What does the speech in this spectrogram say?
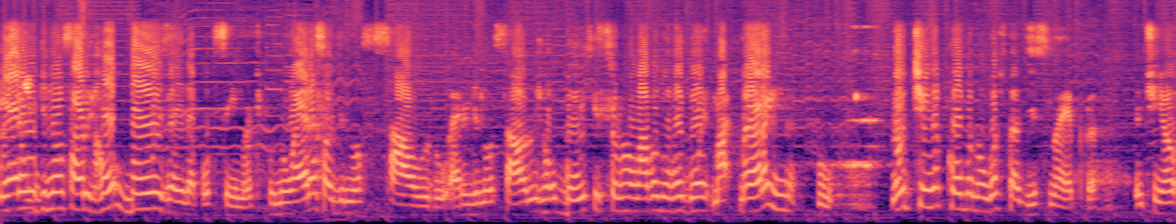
e eram dinossauros robôs ainda por cima. Tipo, não era só dinossauro, eram dinossauros robôs que se transformavam no robô ma- maior ainda. Tipo, não tinha como não gostar disso na época. Eu tinha,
